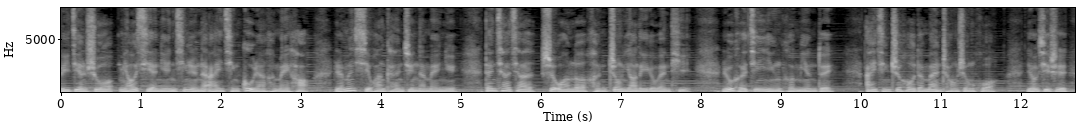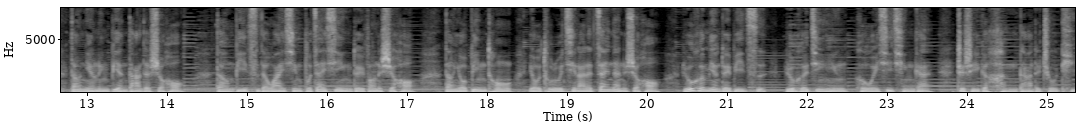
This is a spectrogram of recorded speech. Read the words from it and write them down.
李健说：“描写年轻人的爱情固然很美好，人们喜欢看俊男美女，但恰恰是忘了很重要的一个问题：如何经营和面对爱情之后的漫长生活。尤其是当年龄变大的时候，当彼此的外形不再吸引对方的时候，当有病痛、有突如其来的灾难的时候，如何面对彼此？如何经营和维系情感？这是一个很大的主题。”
